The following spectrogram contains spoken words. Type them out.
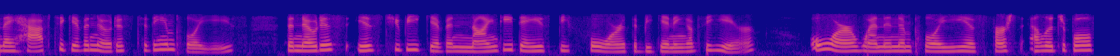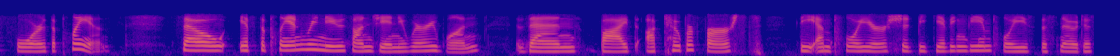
they have to give a notice to the employees. The notice is to be given 90 days before the beginning of the year or when an employee is first eligible for the plan. So if the plan renews on January 1, then by October 1st, the employer should be giving the employees this notice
